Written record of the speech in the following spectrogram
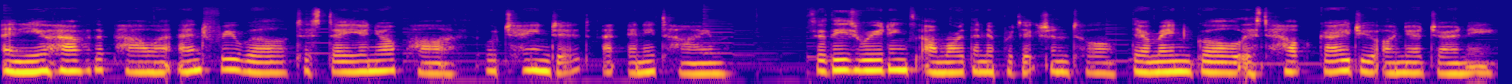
and you have the power and free will to stay on your path or change it at any time. So these readings are more than a prediction tool. Their main goal is to help guide you on your journey.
